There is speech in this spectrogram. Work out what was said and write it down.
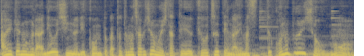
相手のほら、両親の離婚とかとても寂しい思いしたっていう共通点がありますって、この文章も、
